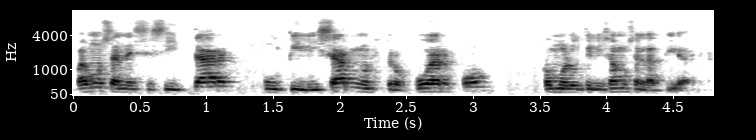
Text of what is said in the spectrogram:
vamos a necesitar utilizar nuestro cuerpo como lo utilizamos en la Tierra.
